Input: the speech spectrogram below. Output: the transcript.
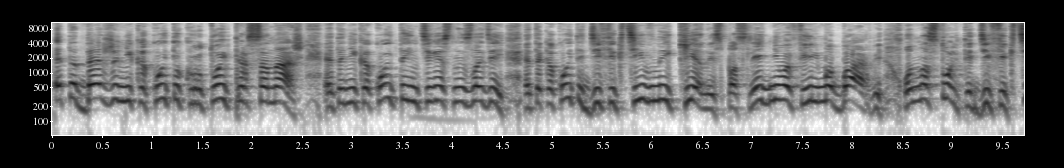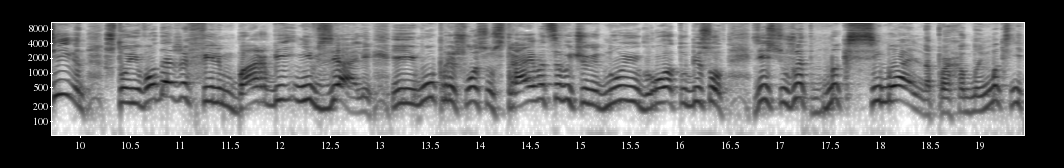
Это даже не какой-то крутой персонаж, это не какой-то интересный злодей, это какой-то дефективный Кен из последнего фильма Барби. Он настолько дефективен, что его даже в фильм Барби не взяли, и ему пришлось устраиваться в очередную игру от Ubisoft. Здесь сюжет максимально проходной, максим...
